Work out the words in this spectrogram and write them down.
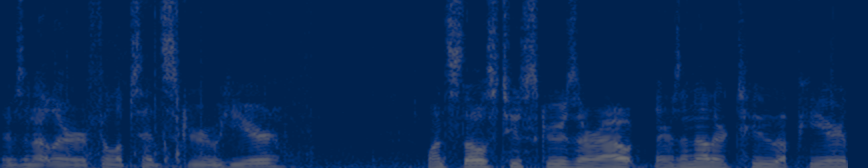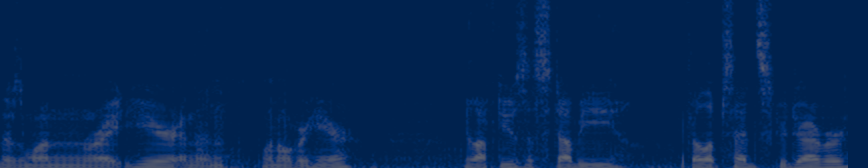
There's another Phillips head screw here. Once those two screws are out, there's another two up here. There's one right here and then one over here. You'll have to use a stubby Phillips head screwdriver.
